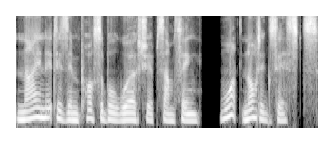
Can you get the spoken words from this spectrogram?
9 it is impossible worship something, what not exists.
